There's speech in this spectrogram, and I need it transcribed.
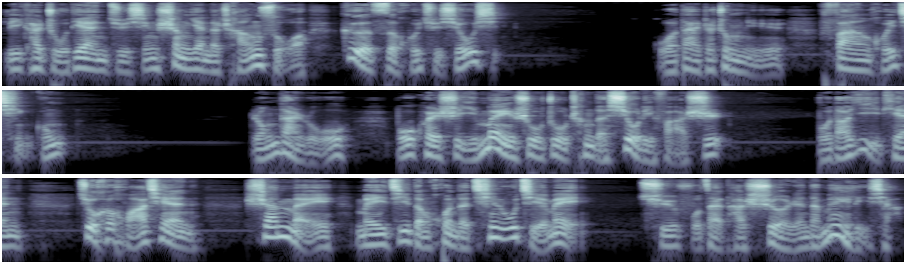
离开主殿举行盛宴的场所，各自回去休息。我带着众女返回寝宫。容淡如不愧是以媚术著称的秀丽法师，不到一天就和华倩、山美、美姬等混得亲如姐妹，屈服在她摄人的魅力下。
